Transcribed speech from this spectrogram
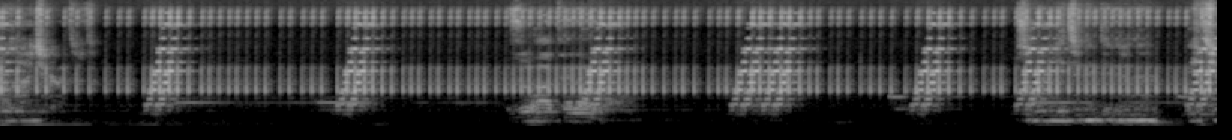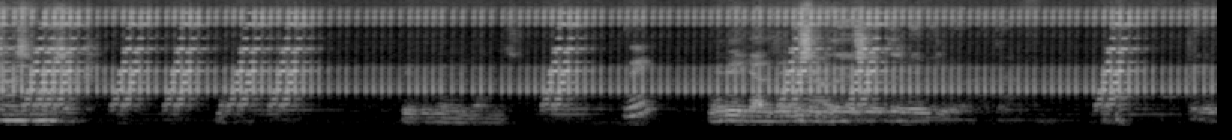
Allah'a çıkartırdım. Zuha Telan. Yetenekli birine ihtiyacım olacak. Belli nereye gelmiş. Ne? Nereye geleceğini Dışarıda bilmiyorum. yaşayabilir miyim bilmiyorum. Benim...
